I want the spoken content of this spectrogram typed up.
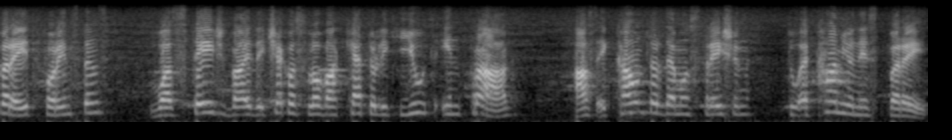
parade, for instance, was staged by the Czechoslovak Catholic youth in Prague as a counter demonstration to a communist parade.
